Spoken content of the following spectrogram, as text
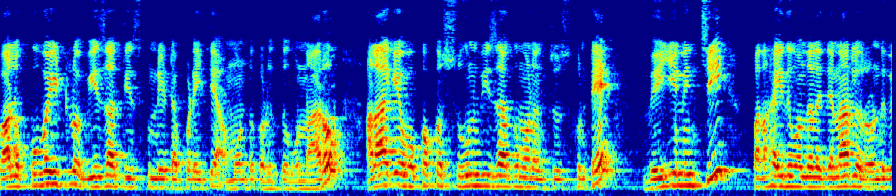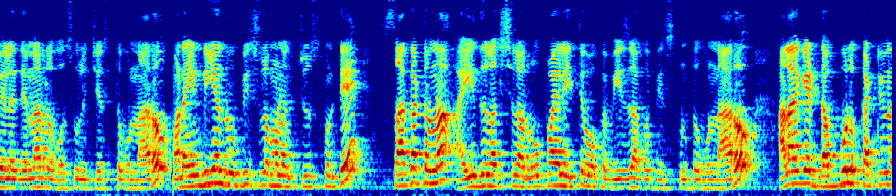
వాళ్ళు కువైట్లో వీసా తీసుకునేటప్పుడైతే అమౌంట్ కడుతూ ఉన్నారు. అలాగే ఒక్కొక్క సూన్ వీసాకు మనం చూసుకుంటే వెయ్యి నుంచి పదహైదు వందల దినార్లు రెండు వేల దినార్లు వసూలు చేస్తూ ఉన్నారు. మన ఇండియన్ రూపీస్లో మనం చూసుకుంటే సగటున ఐదు లక్షల రూపాయలు అయితే ఒక వీసాకు తీసుకుంటూ ఉన్నారు. అలాగే డబ్బులు కట్టిన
